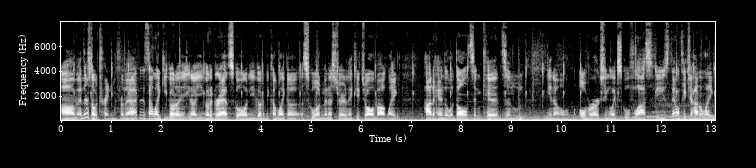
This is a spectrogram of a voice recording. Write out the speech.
Um, and there's no training for that. It's not like you go to, you know, you go to grad school and you go to become like a, a school administrator, and they teach you all about like how to handle adults and kids and you know overarching like school philosophies. They don't teach you how to like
